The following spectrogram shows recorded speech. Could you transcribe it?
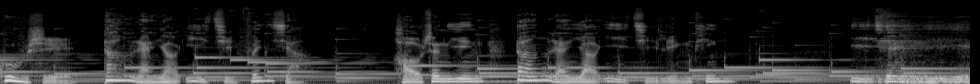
故事当然要一起分享，好声音当然要一起聆听。一千零一夜，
